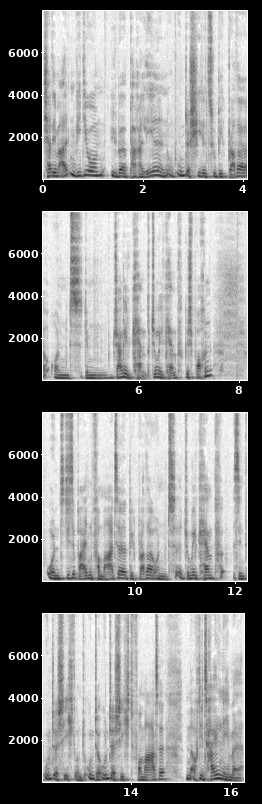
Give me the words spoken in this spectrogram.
Ich hatte im alten Video über Parallelen und Unterschiede zu Big Brother und dem Jungle Camp, Dschungelcamp gesprochen. Und diese beiden Formate, Big Brother und Dschungelcamp, sind Unterschicht und Unter-Unterschicht-Formate. Und auch die Teilnehmer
